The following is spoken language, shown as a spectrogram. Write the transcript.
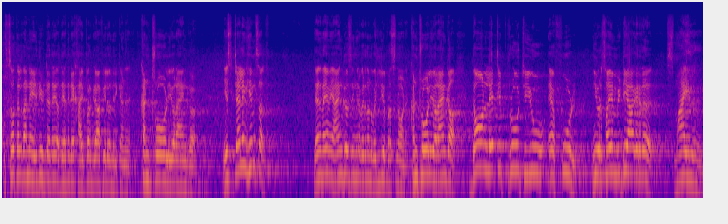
പുസ്തകത്തിൽ തന്നെ എഴുതിയിട്ടത് അദ്ദേഹത്തിന്റെ ഹൈപ്പർഗ്രാഫിയിൽ വന്നിരിക്കുകയാണ് control your anger is telling himself അദ്ദേഹത്തിന്റെ പറയാം ആങ്കേഴ്സ് ഇങ്ങനെ വരുന്നത് വലിയ പ്രശ്നമാണ്. Control your anger don't let it prove to you a fool നീ ഒരു സ്വയം വിഡ്ഢിയാകരുത്. Smile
